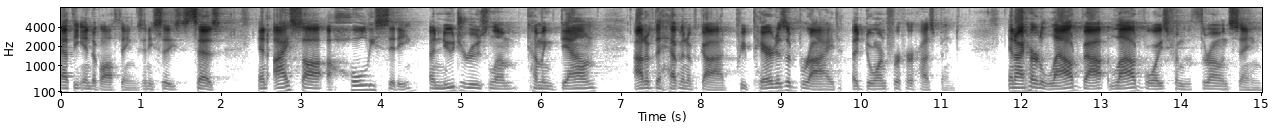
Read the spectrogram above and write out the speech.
at the end of all things. And he says, says, And I saw a holy city, a new Jerusalem, coming down out of the heaven of God, prepared as a bride adorned for her husband. And I heard a loud, loud voice from the throne saying,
